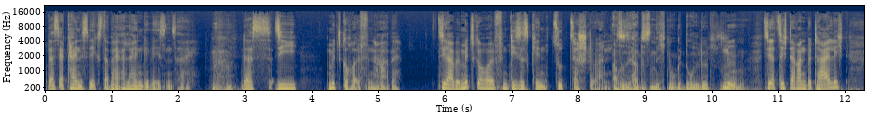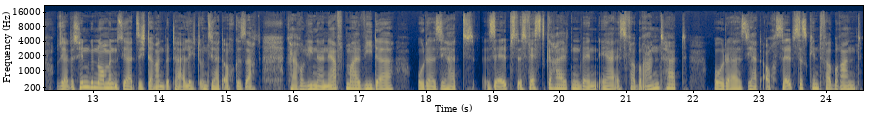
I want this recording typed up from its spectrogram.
dass er keineswegs dabei allein gewesen sei, mhm. dass sie mitgeholfen habe. Sie habe mitgeholfen, dieses Kind zu zerstören. Also sie hat es nicht nur geduldet? Nö. Sie hat sich daran beteiligt. Sie hat es hingenommen, sie hat sich daran beteiligt und sie hat auch gesagt, Carolina nervt mal wieder oder sie hat selbst es festgehalten, wenn er es verbrannt hat oder sie hat auch selbst das Kind verbrannt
